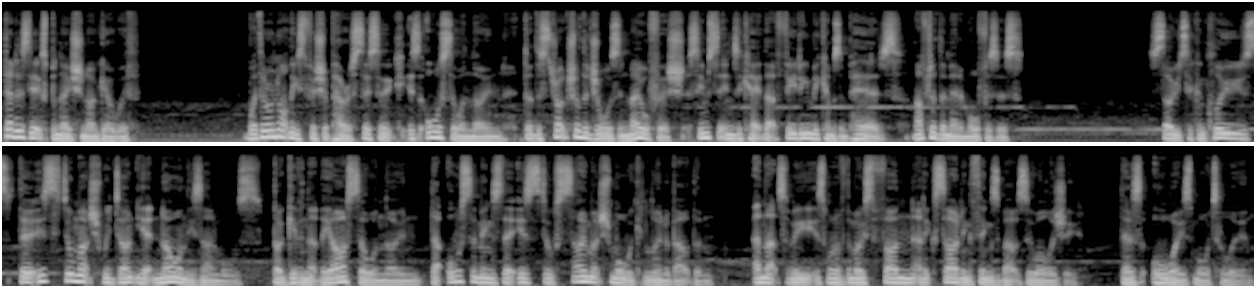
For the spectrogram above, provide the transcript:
that is the explanation I'll go with. Whether or not these fish are parasitic is also unknown, though the structure of the jaws in male fish seems to indicate that feeding becomes impaired after the metamorphosis. So to conclude, there is still much we don't yet know on these animals, but given that they are so unknown, that also means there is still so much more we can learn about them. And that to me is one of the most fun and exciting things about zoology. There's always more to learn.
